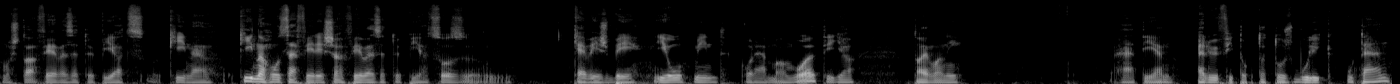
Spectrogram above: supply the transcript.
most a félvezető piac Kínál, Kína hozzáférése a félvezető piachoz kevésbé jó, mint korábban volt, így a tajvani hát ilyen erőfitoktatós bulik után,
